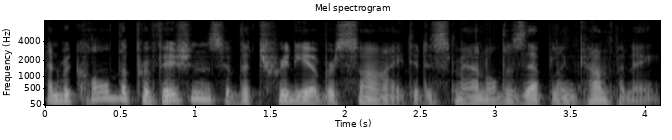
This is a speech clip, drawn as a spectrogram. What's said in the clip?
and recalled the provisions of the Treaty of Versailles to dismantle the Zeppelin Company.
